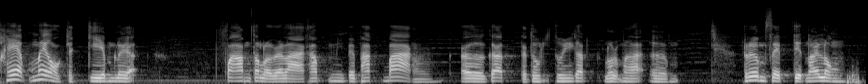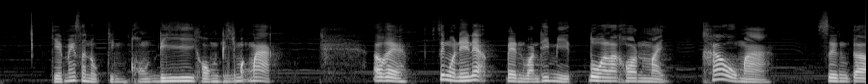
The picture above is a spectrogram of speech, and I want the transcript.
แทบไม่ออกจากเกมเลยอะ ฟาร์มตลอดเวลาครับ มีไปพักบ้าง เออ ก็แต่ตรงตรงนี้ก็ลดมาละเออ เริ่มเสพติดน้อยลง เกมแม่งสนุกจริง ของดีของดีมากๆ โอเค ซึ่งวันนี้เนี่ยเป็นวันที่มีตัวละครใหม่เข้ามา ซึ่งก็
